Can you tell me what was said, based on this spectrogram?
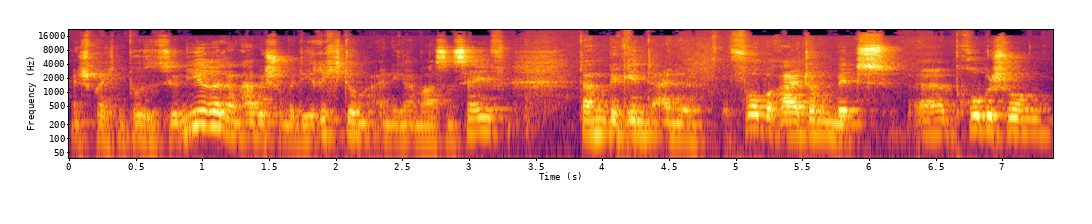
entsprechend positioniere. Dann habe ich schon mal die Richtung einigermaßen safe. Dann beginnt eine Vorbereitung mit äh, Probeschwung.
